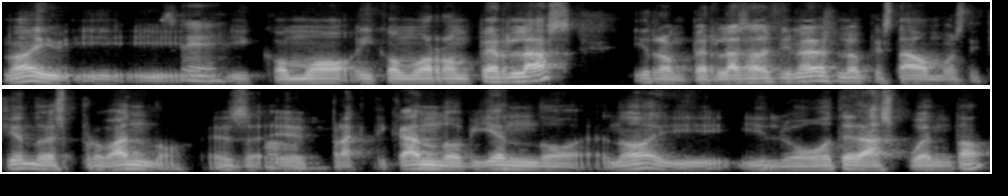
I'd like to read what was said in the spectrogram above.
¿no? Y, cómo, y cómo romperlas. Y romperlas al final es lo que estábamos diciendo, es probando, es eh, practicando, viendo, ¿no? Y, luego te das cuenta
